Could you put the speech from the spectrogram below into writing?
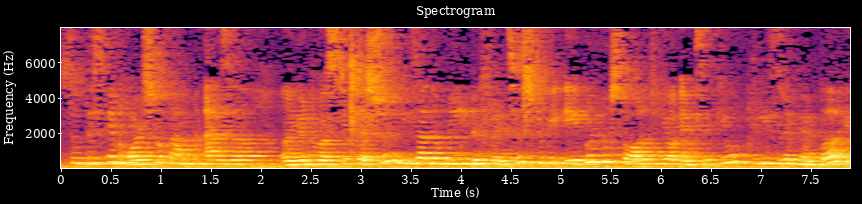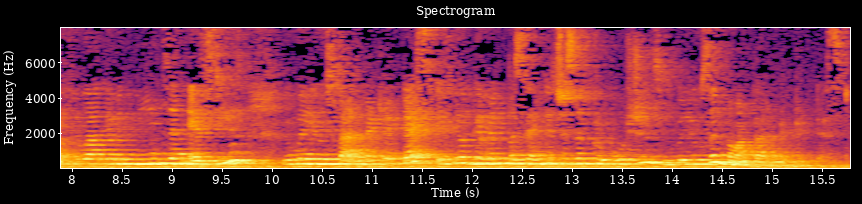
So this can also come as a, a, university question. These are the main differences. To be able to solve your MCQ, please remember if you are given means and SDs, you will use parametric test. If you are given percentages and proportions, you will use a non-parametric test.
